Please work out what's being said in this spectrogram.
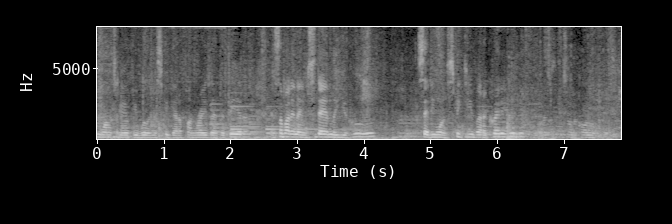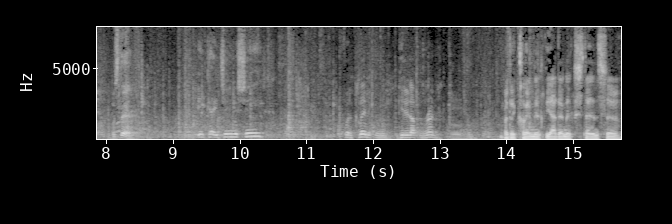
He wanted to know if you're willing to speak at a fundraiser at the theater. And somebody named Stanley Yahoo said he wanted to speak to you about a credit union. What's that? EKG machine for the clinic and we get it up and running. Mm-hmm. For the clinic, they had an extensive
